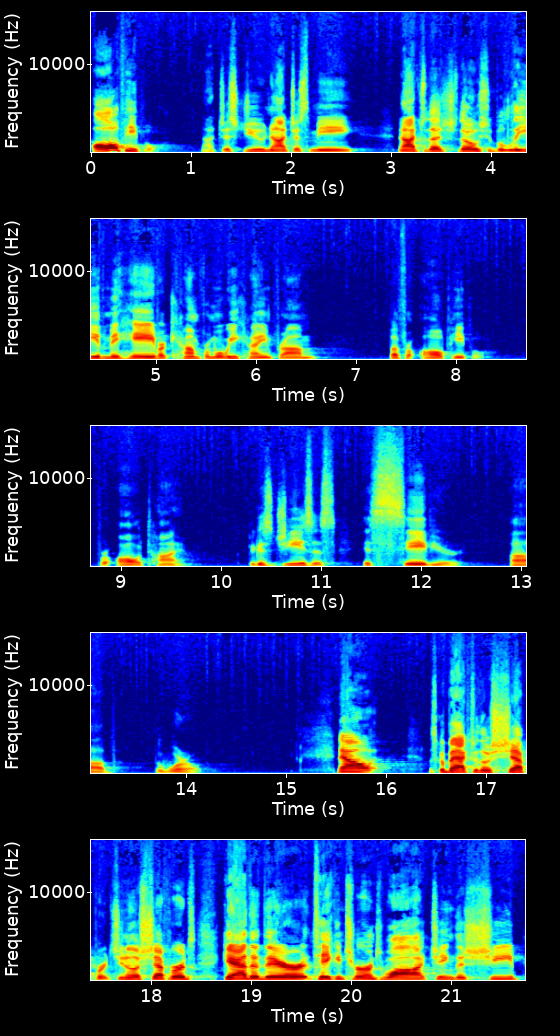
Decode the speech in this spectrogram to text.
all people, not just you, not just me, not just those who believe and behave or come from where we came from, but for all people, for all time. Because Jesus is Savior of the world. Now, Let's go back to those shepherds. You know, the shepherds gathered there, taking turns watching the sheep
